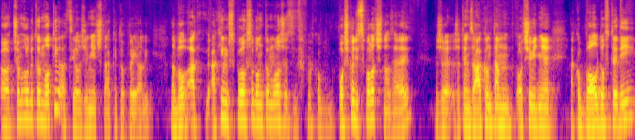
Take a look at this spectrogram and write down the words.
Čo mohlo by to motiváciou, že niečo takéto prijali? Lebo ak, akým spôsobom to môže ako, poškodiť spoločnosť, hej? Že, že ten zákon tam očividne ako bol dovtedy,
